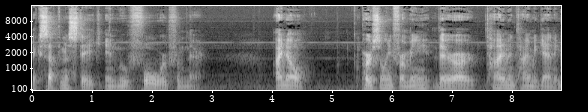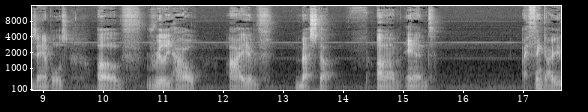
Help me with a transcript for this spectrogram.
accept the mistake and move forward from there. I know personally for me, there are time and time again examples of really how I have messed up. Um, and I think I,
